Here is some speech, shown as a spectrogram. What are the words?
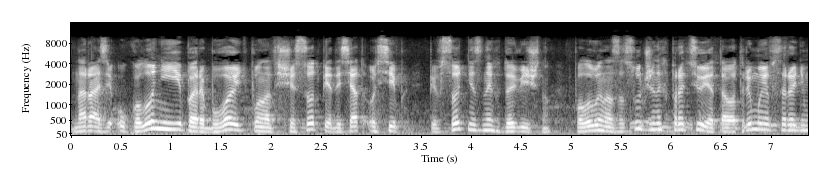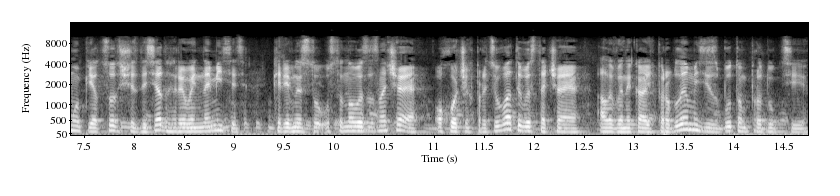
Наразі у колонії перебувають понад 650 осіб, півсотні з них довічно. Половина засуджених працює та отримує в середньому 560 гривень на місяць. Керівництво установи зазначає, охочих працювати вистачає, але виникають проблеми зі збутом продукції.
